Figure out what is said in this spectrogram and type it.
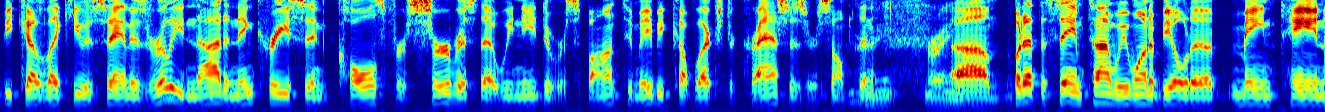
because, like he was saying, there's really not an increase in calls for service that we need to respond to. Maybe a couple extra crashes or something. Right, right. Um, but at the same time, we want to be able to maintain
